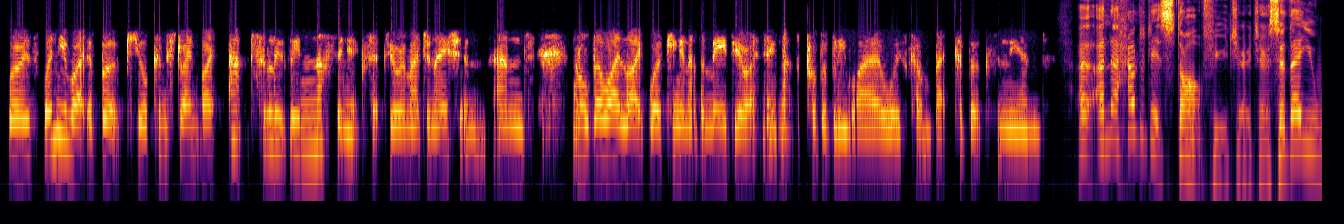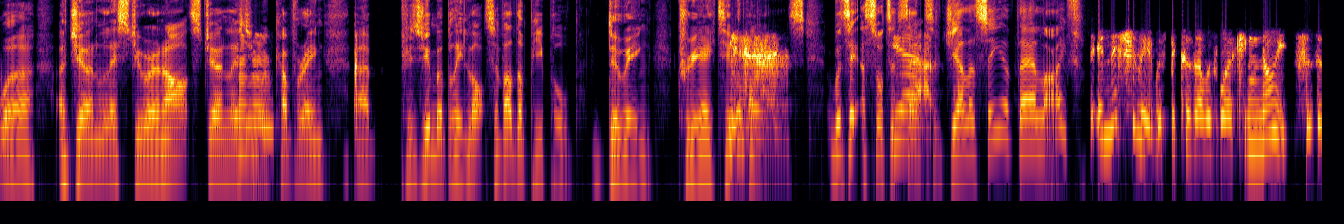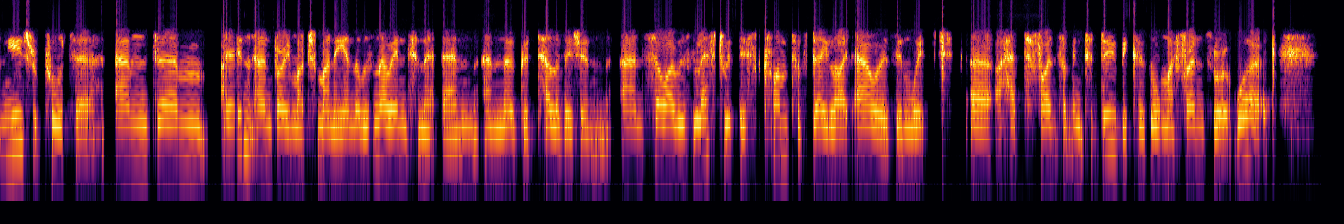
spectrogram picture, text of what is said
Whereas when you write a book, you're constrained by absolutely nothing except your imagination. And, and although I like working in other media, I think that's probably why I always come back to books in the end. Uh, and how did it start for you, Jojo? So there you were, a journalist, you were an arts journalist, you were covering. Uh, presumably lots of other people doing creative Yeah. things. Was it a sort of Yeah. sense of jealousy of their life? Initially, it was because I was working nights as a news reporter, and um, I didn't earn very much money, and there was no internet then, and no good television, and so I was left with this clump of daylight hours in which uh, I had to find something to do because all my friends were at work,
